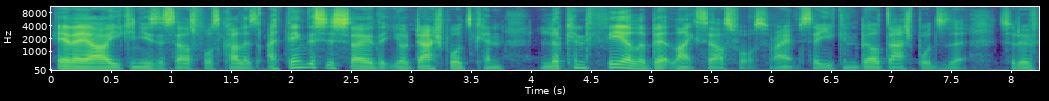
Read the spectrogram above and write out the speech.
here they are. You can use the Salesforce colors. I think this is so that your dashboards can look and feel a bit like Salesforce, right? So you can build dashboards that sort of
